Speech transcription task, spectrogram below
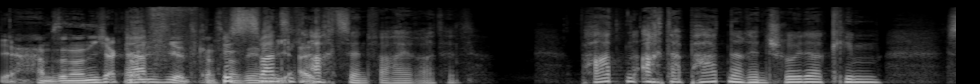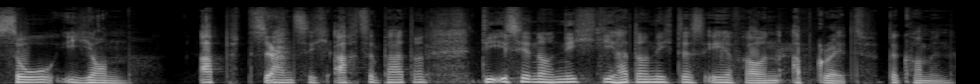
Ja, haben sie noch nicht aktualisiert. Kannst Bis mal sehen, wie alt- 2018 verheiratet. Paten, ach, der Partnerin Schröder Kim So Ab Ja. 2018 Partnerin. Die ist hier noch nicht, die hat noch nicht das Ehefrauen-Upgrade bekommen.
